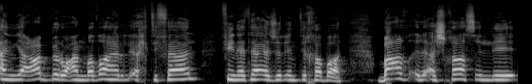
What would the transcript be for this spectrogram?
أن يعبروا عن مظاهر الاحتفال في نتائج الانتخابات. بعض الأشخاص اللي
